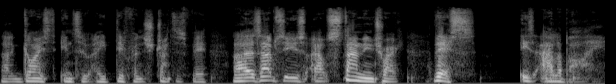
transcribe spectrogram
uh, Geist into a different stratosphere. Uh, it's absolutely outstanding track. This is Alibi.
